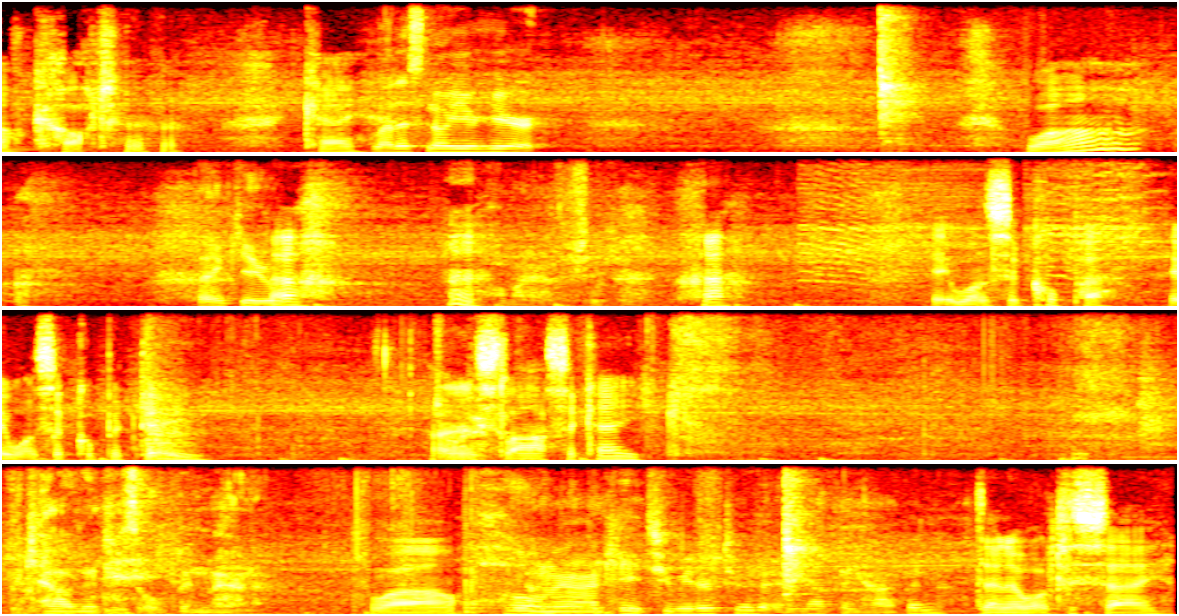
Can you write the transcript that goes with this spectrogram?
Oh God. okay. Let us know you're here. What? Thank you. Uh. Huh. Oh my god, they're shaking. Huh. It wants a cuppa. It wants a cup of tea. And a slice of cake. The cabinet is open, man. Wow. Oh man. Okay, two meter to it and nothing happened. Don't know what to say.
